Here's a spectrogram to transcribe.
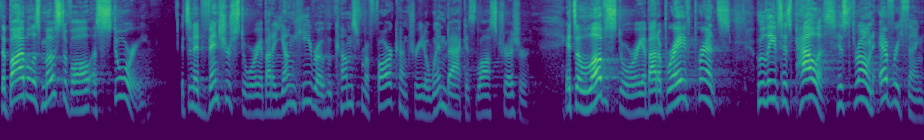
The Bible is most of all a story. It's an adventure story about a young hero who comes from a far country to win back his lost treasure. It's a love story about a brave prince who leaves his palace, his throne, everything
